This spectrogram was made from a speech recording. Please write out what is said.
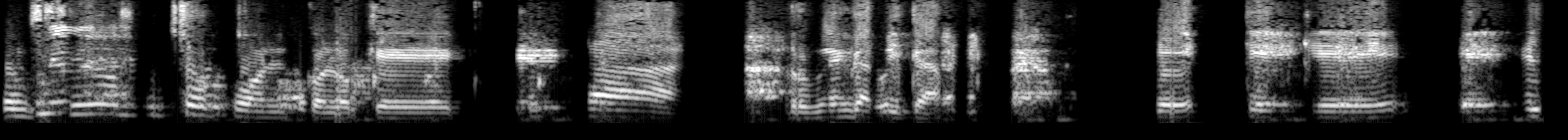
Coincido mucho con, con lo que comenta Rubén Gatica, que, que, que el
